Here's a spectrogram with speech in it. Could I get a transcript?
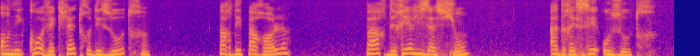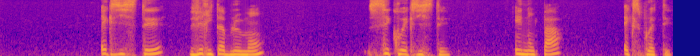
en écho avec l'être des autres, par des paroles, par des réalisations adressées aux autres. Exister véritablement, c'est coexister et non pas exploiter.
